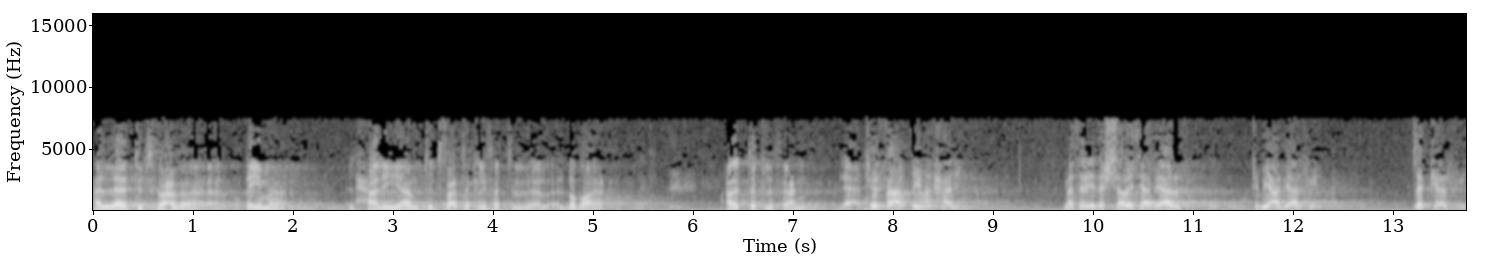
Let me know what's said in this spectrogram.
هل تدفع القيمة الحالية أم تدفع تكلفة البضائع؟ على التكلفة يعني؟ لا تدفع القيمة الحالية. مثلا إذا اشتريتها بألف وتبيعها بألفين. زكي ألفين.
